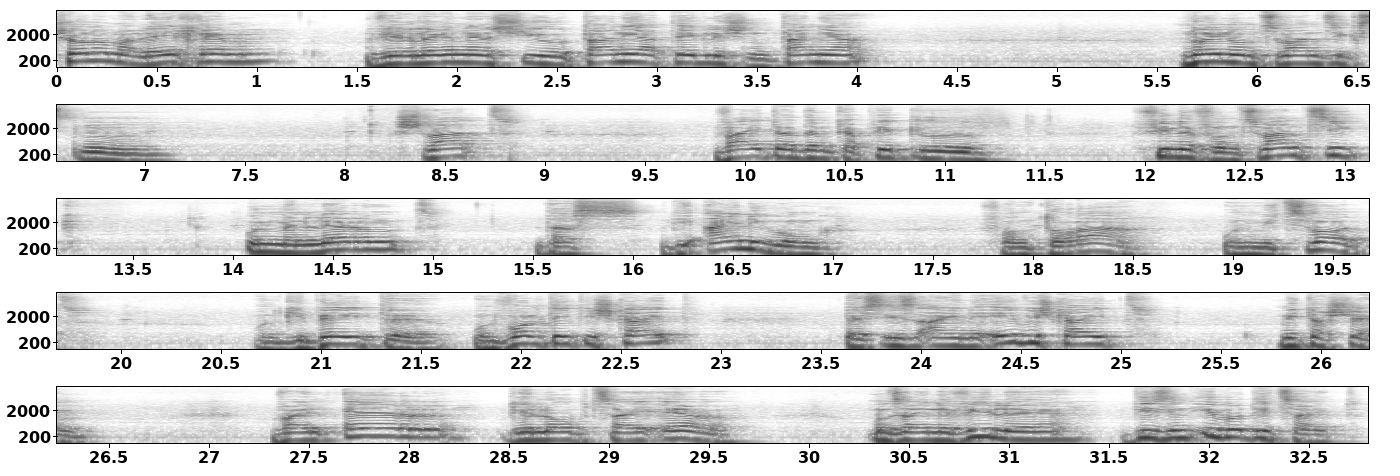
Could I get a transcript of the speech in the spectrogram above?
Shalom Aleichem, wir lernen Shiu Tanya, täglichen Tanya, 29. Schwat, weiter dem Kapitel 25 und man lernt, dass die Einigung von Torah und Mitzvot und Gebete und Wohltätigkeit, es ist eine Ewigkeit mit Hashem, weil er, gelobt sei er, und seine Wille, die sind über die Zeit.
